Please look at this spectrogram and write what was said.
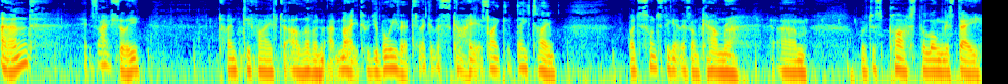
And it's actually 25 to 11 at night. Would you believe it? Look at the sky. It's like daytime. But I just wanted to get this on camera. Um, we've just passed the longest day.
